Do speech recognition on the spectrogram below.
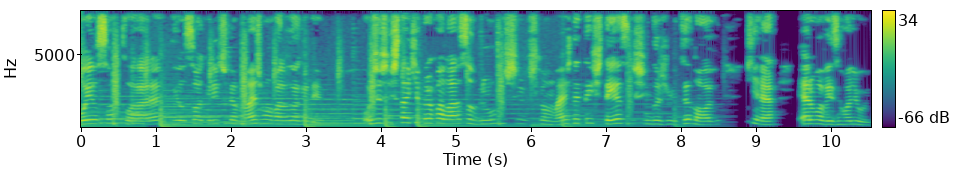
Oi, eu sou a Clara e eu sou a crítica mais malvada do HD. Hoje a gente está aqui para falar sobre um dos filmes que eu mais detestei assistir em 2019, que é Era uma Vez em Hollywood.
